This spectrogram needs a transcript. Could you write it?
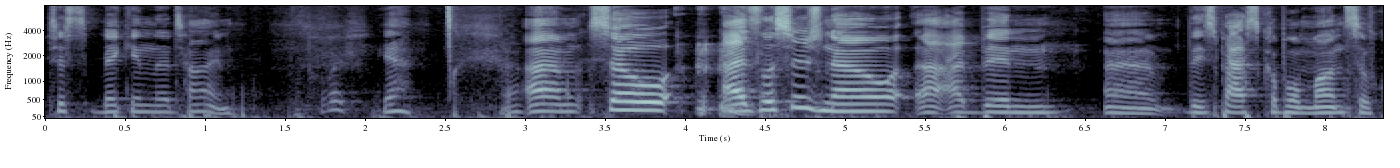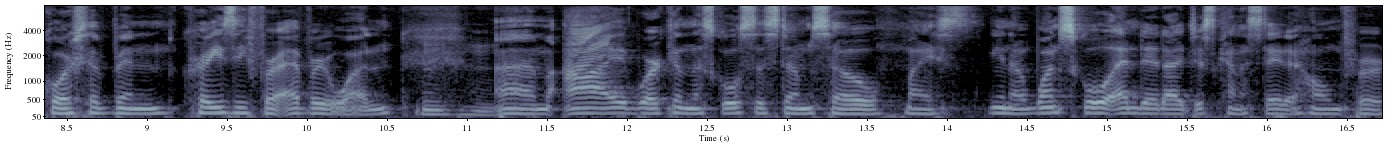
just making the time. Of course. Um, so as listeners know, uh, I've been uh, these past couple months, of course, have been crazy for everyone. Mhm. Um, I work in the school system, so my s- you know once school ended, I just kind of stayed at home for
